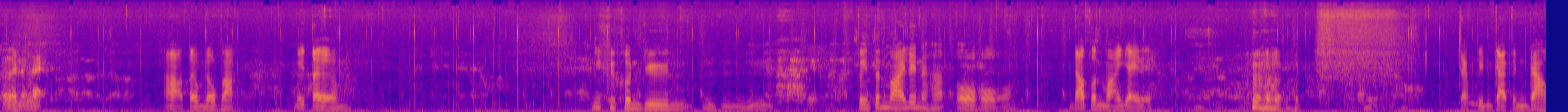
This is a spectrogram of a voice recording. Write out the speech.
เออ นั่นแหละ อ่าวเติมโลบัก ไม่เติม นี่คือคนยืนอื้อหือปีนต้นไม้เล่นนะฮะ โอ้โห ดาวต้นไม้ใหญ่เลย จากปีนกลายเป็นเด้า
